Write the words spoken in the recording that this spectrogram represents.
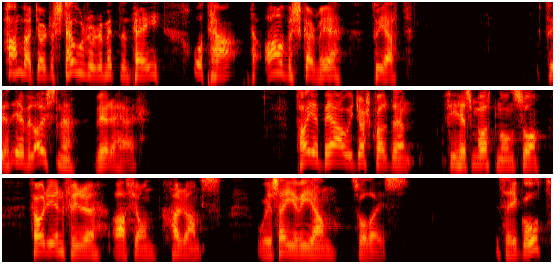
Han var gjørt og større i midten til, og ta det avvirskar meg til at, til at jeg vil øsne være her. Ta jeg be av i gjørskvalget for hans møten hon, så får jeg inn for Asjon herrens, og jeg sier vi igjen så leis. Jeg sier god,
